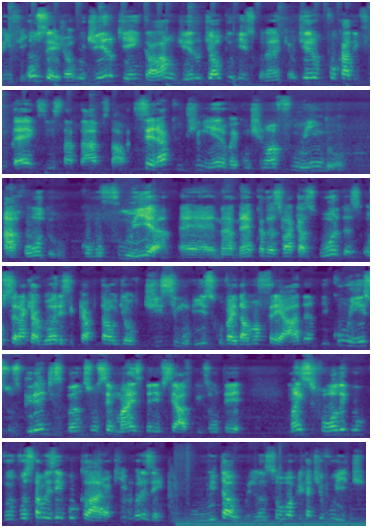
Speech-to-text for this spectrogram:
Enfim, ou seja, o dinheiro que entra lá é um dinheiro de alto risco, né? Que é o dinheiro focado em fintechs, em startups e tal. Será que o dinheiro vai continuar fluindo a rodo como fluía é, na, na, época das vacas gordas? Ou será que agora esse capital de altíssimo risco vai dar uma freada e com isso os grandes bancos vão ser mais beneficiados, porque eles vão ter mais fôlego? Vou, vou citar um exemplo claro aqui. Por exemplo, o Itaú, ele lançou o aplicativo IT.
